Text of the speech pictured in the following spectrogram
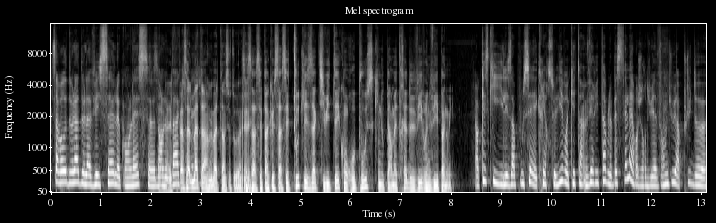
ça va au-delà de la vaisselle qu'on laisse euh, dans Ça, le bac. faire ça le matin, le matin surtout. ouais. c'est ça, c'est pas que ça, c'est toutes les activités qu'on repousse qui nous permettraient de vivre une vie épanouie. Alors, qu'est-ce qui les a poussés à écrire ce livre qui est un véritable best-seller aujourd'hui est vendu à plus de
